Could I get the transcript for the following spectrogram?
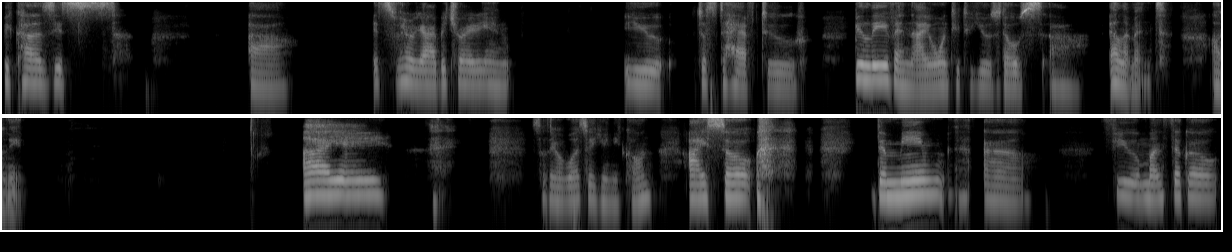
because it's uh, it's very arbitrary and you just have to believe and I wanted to use those uh, elements on it. I so there was a unicorn. I saw the meme uh, few months ago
